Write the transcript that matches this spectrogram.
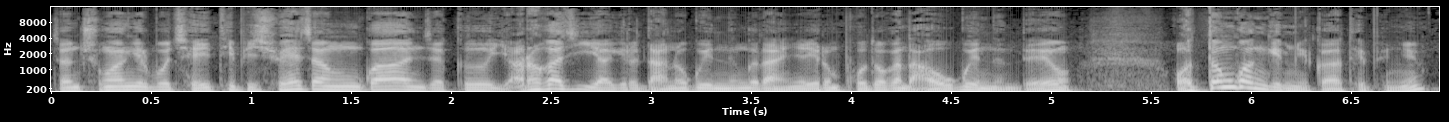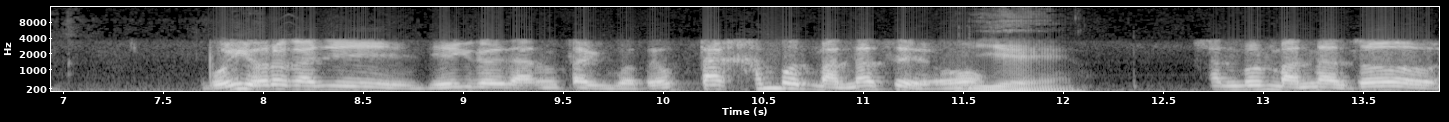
전 중앙일보 JTBC 회장과 이제 그 여러 가지 이야기를 나누고 있는 것 아니냐 이런 보도가 나오고 있는데요. 어떤 관계입니까, 대표님? 뭐, 여러 가지 얘기를 나눴다기보다 딱 한 번 만났어요. 예. 한번 만나서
